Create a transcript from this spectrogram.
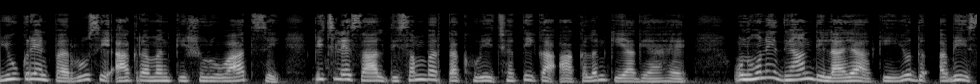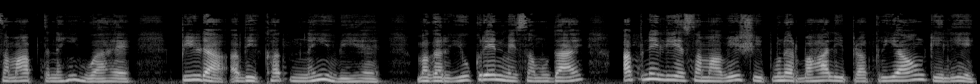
यूक्रेन पर रूसी आक्रमण की शुरुआत से पिछले साल दिसंबर तक हुई क्षति का आकलन किया गया है। उन्होंने ध्यान दिलाया कि युद्ध अभी समाप्त नहीं हुआ है, पीड़ा अभी खत्म नहीं हुई है, मगर यूक्रेन में समुदाय अपने लिए समावेशी पुनर्बहाली प्रक्रियाओं के लिए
